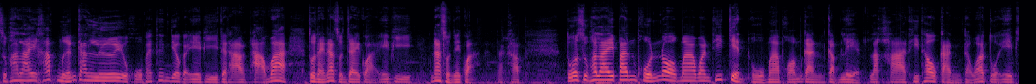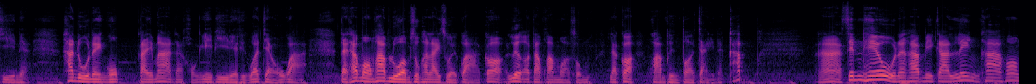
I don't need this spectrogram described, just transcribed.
สุภาลัยครับเหมือนกันเลยโอ้โหแพทเทิร์นเดียวกับ AP แต่ถามถามว่าตัวไหนน่าสนใจกว่า AP น่าสนใจกว่านะครับตัวสุภาลัยปันผลออกมาวันที่ 7 โอ้มาพร้อมกันกับเลทราคาที่เท่ากัน แต่ว่าตัว AP เนี่ยถ้าดูในงบไตรมาสนะของ AP เนี่ยถือว่าแจ๋วกว่า แต่ถ้ามองภาพรวมสุภาลัยสวยกว่า ก็เลือกเอาตามความเหมาะสม แล้วก็ความพึงพอใจนะครับอ่าเซนเทลนะครับมีการเร่งค่าห้อง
